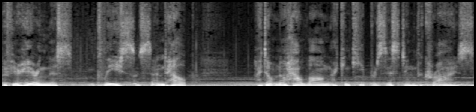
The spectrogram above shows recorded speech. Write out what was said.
If you're hearing this, please send help. I don't know how long I can keep resisting the cries.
